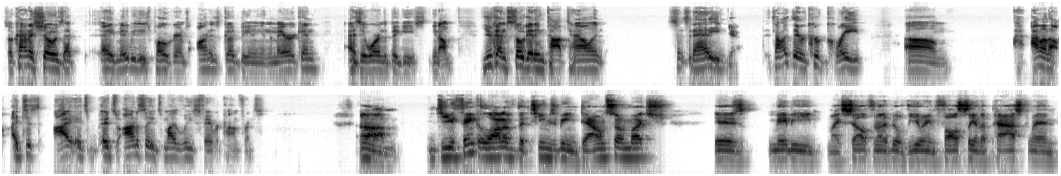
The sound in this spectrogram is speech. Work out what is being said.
So it kind of shows that hey, maybe these programs aren't as good being an American as they were in the Big East. You know, UConn still getting top talent. Cincinnati, yeah. it's not like they recruit great. Um, I, I don't know. I just I it's it's honestly it's my least favorite conference. Um, do you think a lot of the teams being down so much is maybe myself and other people viewing falsely in the past when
